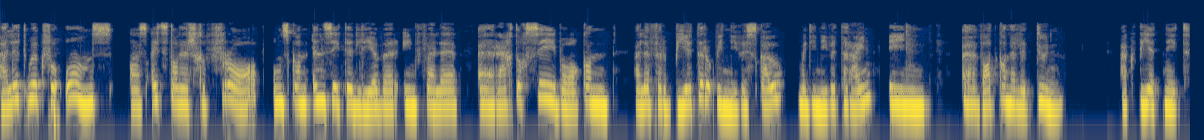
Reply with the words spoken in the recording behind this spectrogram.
Hulle het ook vir ons as uitstallers gevra ons kan insette lewer en vir hulle uh, regtig sê waar kan hulle verbeter op die nuwe skou met die nuwe terrein en uh, wat kan hulle doen? Ek weet net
